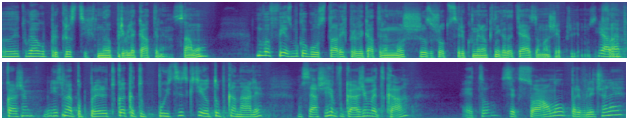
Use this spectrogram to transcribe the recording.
И тогава го прекръстих на привлекателен само. Но във Фейсбука го оставих привлекателен мъж, защото си рекламирам книгата. Тя е за мъже предимно. Я да я покажем. Ние сме я подпрели тук като по истинските YouTube канали. А сега ще я покажем е така. Ето, сексуално привличане.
